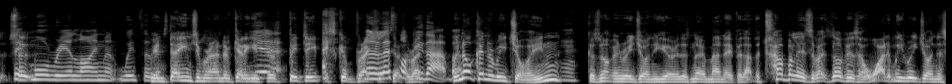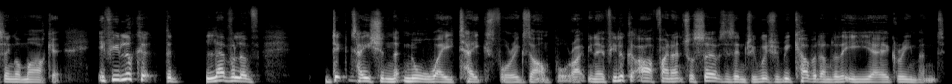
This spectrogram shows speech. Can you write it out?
a bit more realignment with the. We're in danger, Miranda, of getting yeah. into a bit deep Brexit. no, let's not right? do that. But... We're not going to rejoin mm. because we're not going to rejoin the euro. There's no mandate for that. The trouble is, about a lot of people say, why don't we rejoin the single market? If you look at the level of dictation that Norway takes, for example, right? You know, if you look at our financial services industry, which would be covered under the EEA agreement,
